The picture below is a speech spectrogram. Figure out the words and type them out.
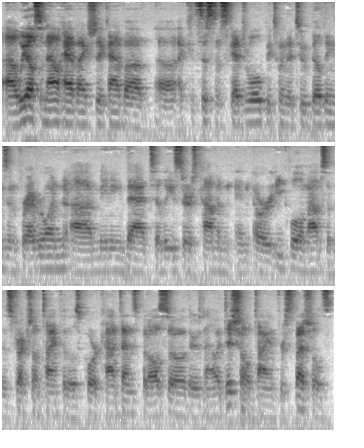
Uh, we also now have actually kind of a, a, consistent schedule between the two buildings and for everyone, uh, meaning that at least there's common and, or equal amounts of instructional time for those core contents, but also there's now additional time for specials,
